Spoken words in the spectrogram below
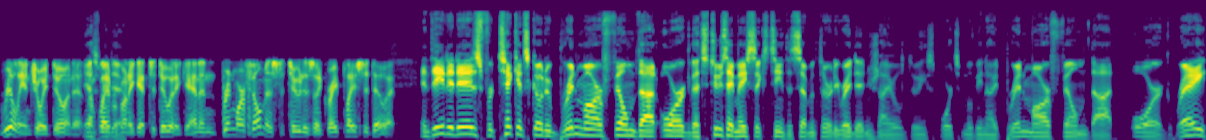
really enjoyed doing it. Yes, I'm glad we we're going to get to do it again. And Bryn Mawr Film Institute is a great place to do it. Indeed, it is. For tickets, go to brynmawrfilm.org. That's Tuesday, May 16th at 7.30. Ray Didinger and I will doing sports movie night. brynmawrfilm.org. Ray,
